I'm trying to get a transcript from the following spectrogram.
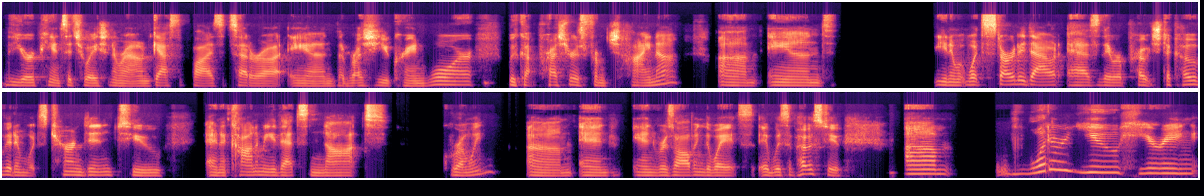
the European situation around gas supplies, et cetera, and the Russia Ukraine war. We've got pressures from China. Um, and, you know, what started out as their approach to COVID and what's turned into an economy that's not growing um, and and resolving the way it's it was supposed to. Um, what are you hearing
